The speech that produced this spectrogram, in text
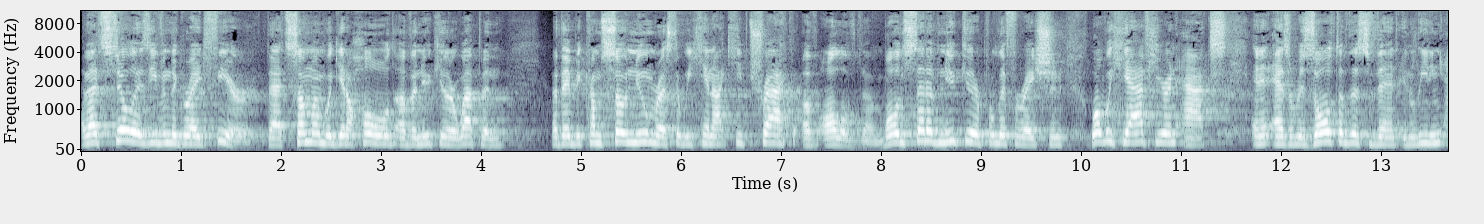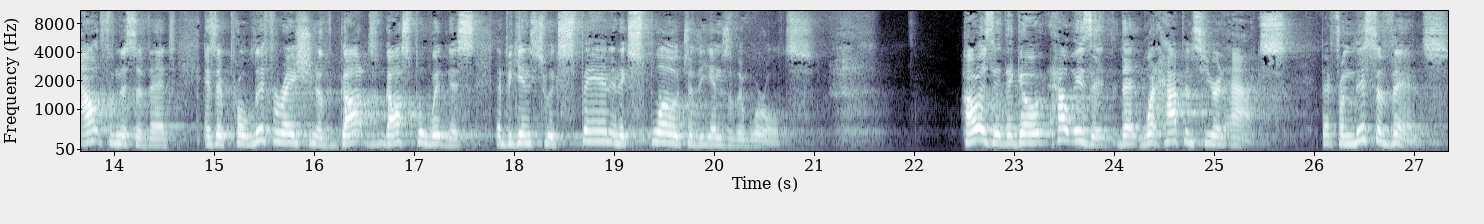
And that still is even the great fear that someone would get a hold of a nuclear weapon that they become so numerous that we cannot keep track of all of them. Well, instead of nuclear proliferation, what we have here in Acts, and as a result of this event and leading out from this event, is a proliferation of God's gospel witness that begins to expand and explode to the ends of the world. How is it that go, how is it that what happens here in Acts, that from this event,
